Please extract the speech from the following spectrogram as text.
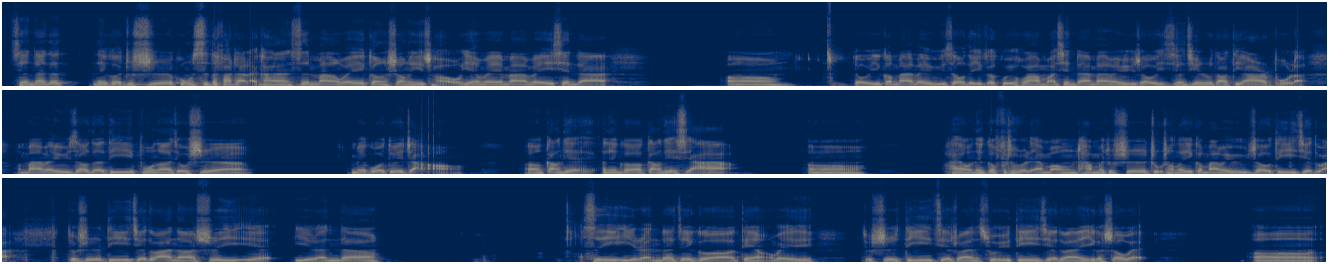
现在的那个就是公司的发展来看，是漫威更胜一筹，因为漫威现在，嗯。有一个漫威宇宙的一个规划嘛？现在漫威宇宙已经进入到第二部了。漫威宇宙的第一部呢，就是美国队长，呃，钢铁那个钢铁侠，嗯，还有那个复仇者联盟，他们就是组成的一个漫威宇宙第一阶段。就是第一阶段呢，是以蚁人的，是以蚁人的这个电影为，就是第一阶段，属于第一阶段一个收尾。嗯，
